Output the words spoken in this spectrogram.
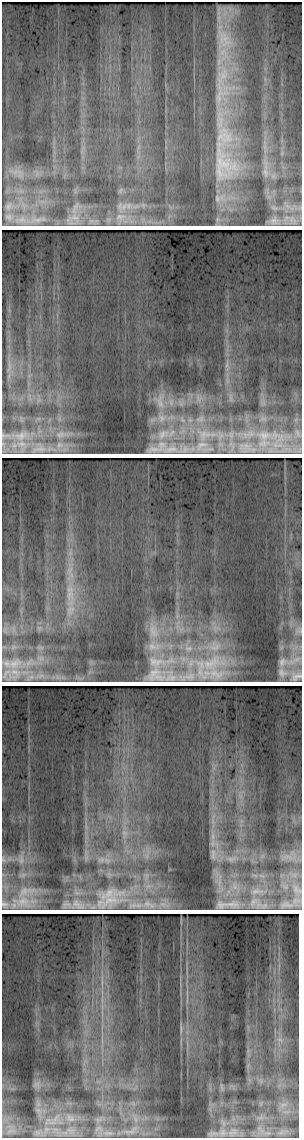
관리 업무에 집중할 수 없다는 점입니다. 지금처럼 감사가 진행된다면 민간 영역에 대한 감사권을 남용하는 결과가 초래될 수 있습니다. 이러한 현실을 감안하여 가톨의 부과는 행정 지도가 수행된 후 최후의 수단이 되어야 하고 예방을 위한 수단이 되어야 합니다. 김동연 지사님께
